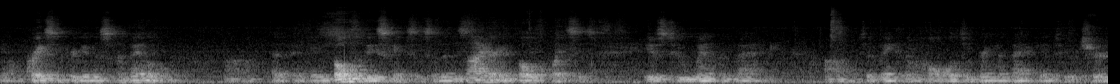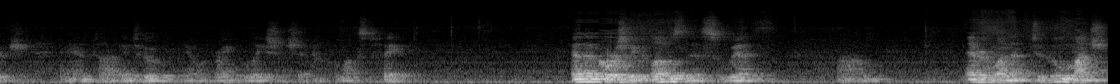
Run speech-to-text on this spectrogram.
you know, grace and forgiveness available uh, in both of these cases. And the desire in both places is to win them back, uh, to make them whole, to bring them back into a church and uh, into, you know, a right relationship amongst faith. And then, of course, we close this with um, everyone to whom much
